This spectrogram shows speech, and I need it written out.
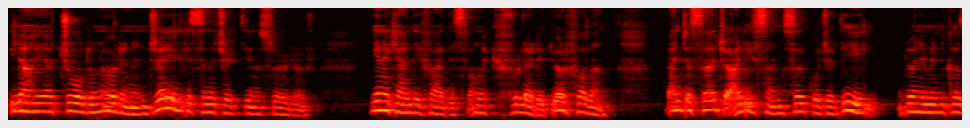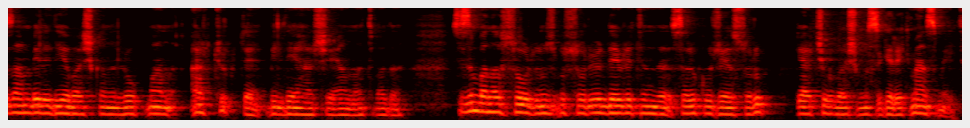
İlahiyatçı olduğunu öğrenince ilgisini çektiğini söylüyor. Yine kendi ifadesiyle ona küfürler ediyor falan. Bence sadece Ali İhsan Sarıkoca değil, dönemin Kazan Belediye Başkanı Lokman Ertürk de bildiği her şeyi anlatmadı. Sizin bana sorduğunuz bu soruyu devletin de Sarıkoca'ya sorup gerçeğe ulaşması gerekmez miydi?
